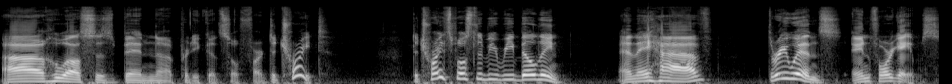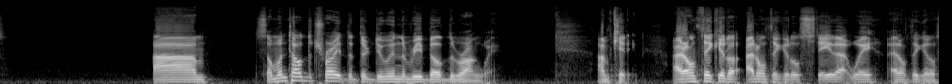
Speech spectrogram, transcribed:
Uh, who else has been uh, pretty good so far? Detroit. Detroit's supposed to be rebuilding, and they have three wins in four games. Um, someone tell Detroit that they're doing the rebuild the wrong way. I'm kidding. I don't think it'll. I don't think it'll stay that way. I don't think it'll.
